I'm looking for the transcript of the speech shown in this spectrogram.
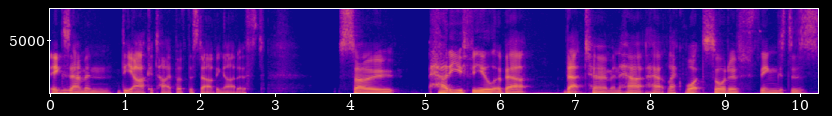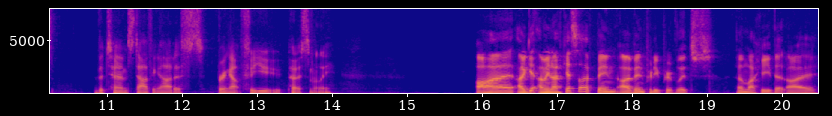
examine the archetype of the starving artist. So, how do you feel about that term and how, how like what sort of things does the term starving artists bring up for you personally? I I get I mean I guess I've been I've been pretty privileged and lucky that I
